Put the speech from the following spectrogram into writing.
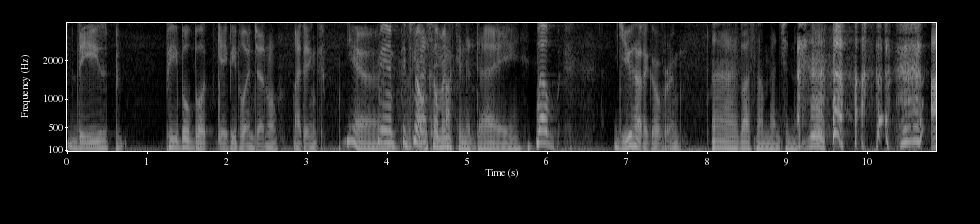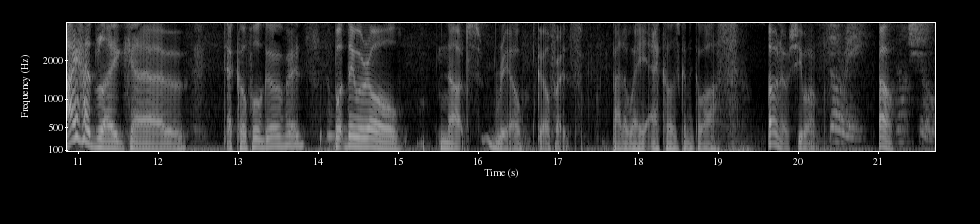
these people, but gay people in general, I think. Yeah, Yeah, it's not Especially uncommon. back in the day. Well, you had a girlfriend. Uh, let's not mention that. I had like uh, a couple girlfriends, but they were all not real girlfriends. By the way, Echo's going to go off. Oh no, she won't. Sorry. Oh. Not sure.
